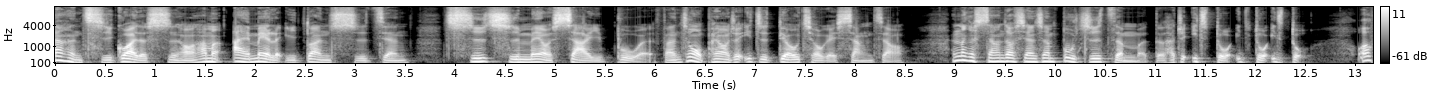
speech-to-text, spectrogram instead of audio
但很奇怪的是，哈，他们暧昧了一段时间，迟迟没有下一步。哎，反正我朋友就一直丢球给香蕉，那个香蕉先生不知怎么的，他就一直躲，一直躲，一直躲。我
